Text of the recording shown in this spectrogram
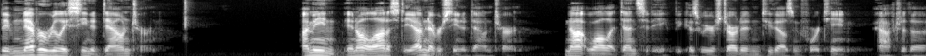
they've never really seen a downturn. I mean, in all honesty, I've never seen a downturn. Not wallet Density, because we were started in 2014 after the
